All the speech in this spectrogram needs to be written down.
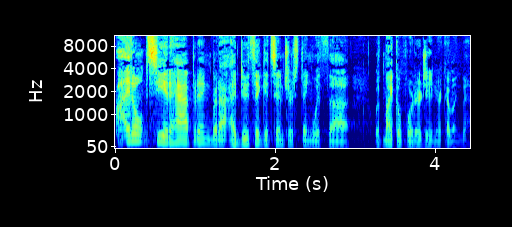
I don't see it happening, but I, I do think it's interesting with uh, with Michael Porter Jr. coming back.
